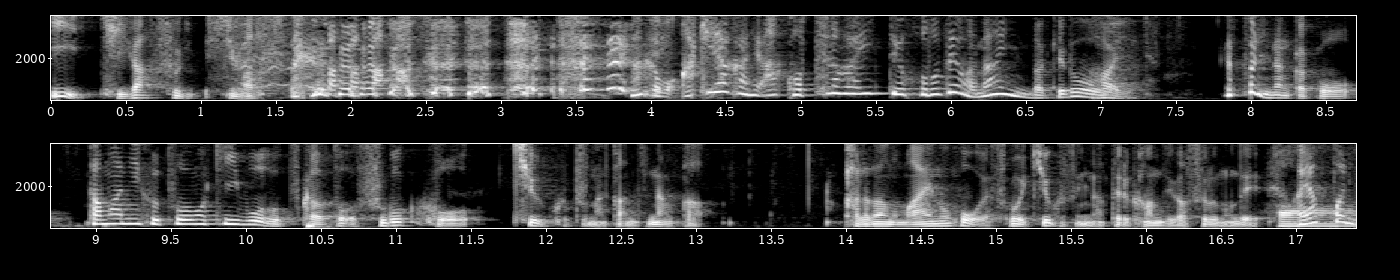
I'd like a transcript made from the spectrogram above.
いい気がする、します。なんかもう明らかに、あ、こっちのがいいっていうほどではないんだけど、はい。やっぱりなんかこう、たまに普通のキーボードを使うと、すごくこう、窮屈な感じ、なんか、体の前の方がすごい窮屈になってる感じがするので、はああやっぱり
